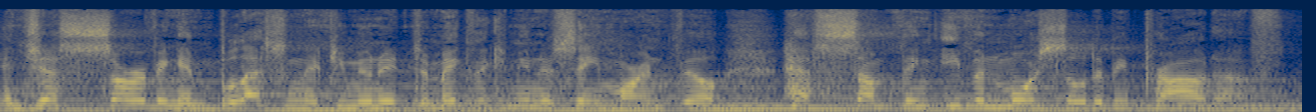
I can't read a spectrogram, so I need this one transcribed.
and just serving and blessing the community to make the community of St. Martinville have something even more so to be proud of.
